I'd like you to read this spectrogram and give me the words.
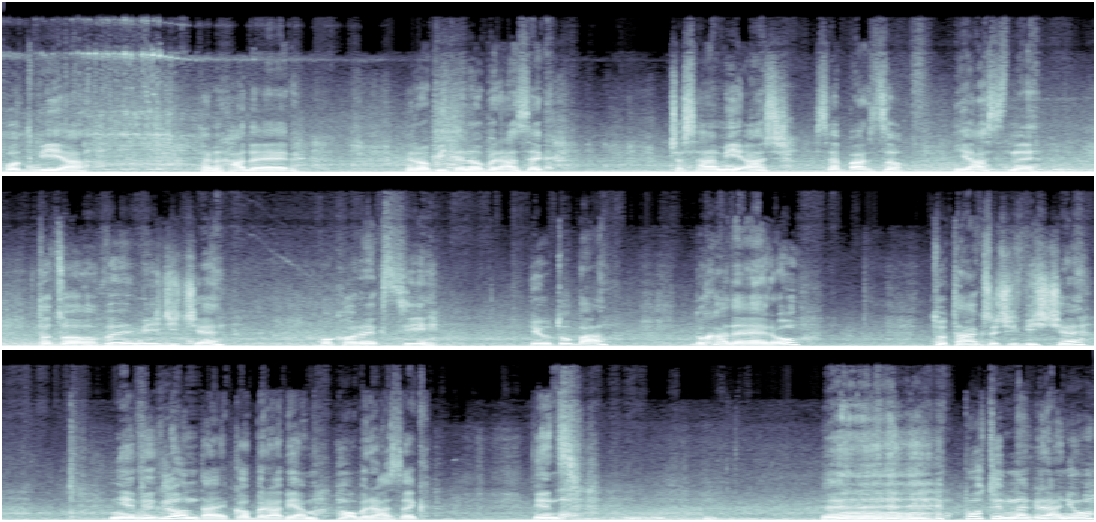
podbija ten HDR. Robi ten obrazek czasami aż za bardzo jasny. To co wy widzicie po korekcji YouTube'a do HDR-u, to tak rzeczywiście nie wygląda jak obrabiam obrazek. Więc e, po tym nagraniu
